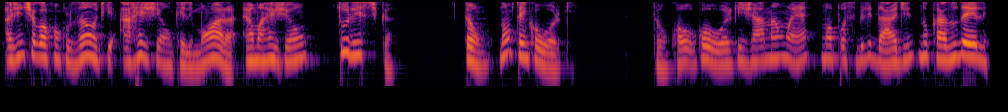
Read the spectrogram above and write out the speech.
a gente chegou à conclusão de que a região que ele mora é uma região turística. Então, não tem co-work. Então, co- coworking já não é uma possibilidade no caso dele.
